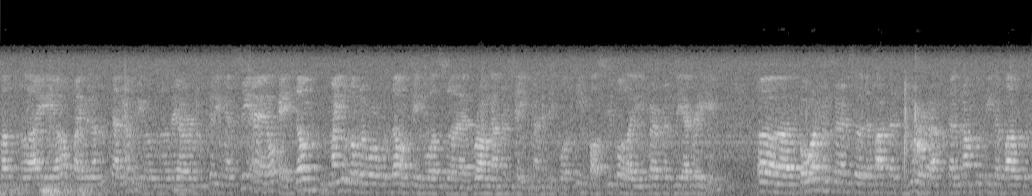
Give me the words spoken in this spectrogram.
but I hope I will understand them because uh, they are very messy. Uh, okay, don't, my use of the word daunting was uh, wrong understatement. It was impossible. I perfectly agree. Uh, for what concerns uh, the fact that bureaucrats tend not to think about the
